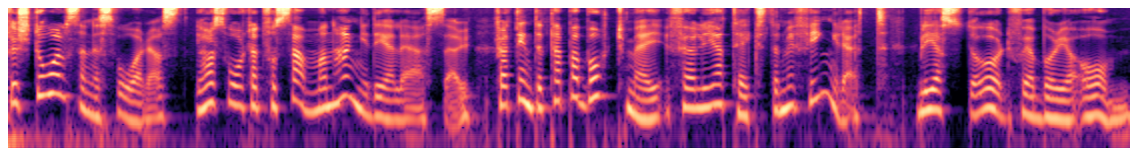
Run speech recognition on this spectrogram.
Förståelsen är svårast. Jag har svårt att få sammanhang i det jag läser. För att inte tappa bort mig följer jag texten med fingret. Blir jag störd får jag börja om.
